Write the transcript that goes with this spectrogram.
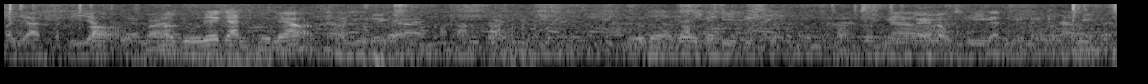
ประหยัดปฏิยัก็ติผมว่ามาอยู่ด้วยกันอยู่แล้วมาอยู่ด้วยกันดูแลได้ให้ดีที่สุดมีอะไรเราคุยกันมีอะไรเราคุยกัน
